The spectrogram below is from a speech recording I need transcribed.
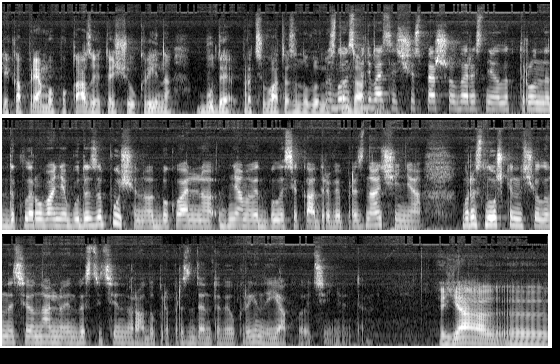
яка прямо показує те, що Україна буде працювати за новими Ну, будемо сподіватися, що з 1 вересня електронне декларування буде запущено. От буквально днями відбулися кадрові призначення. Борис Лошкін очолив Національну інвестиційну раду при президентові України. Як ви оцінюєте? Я е,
